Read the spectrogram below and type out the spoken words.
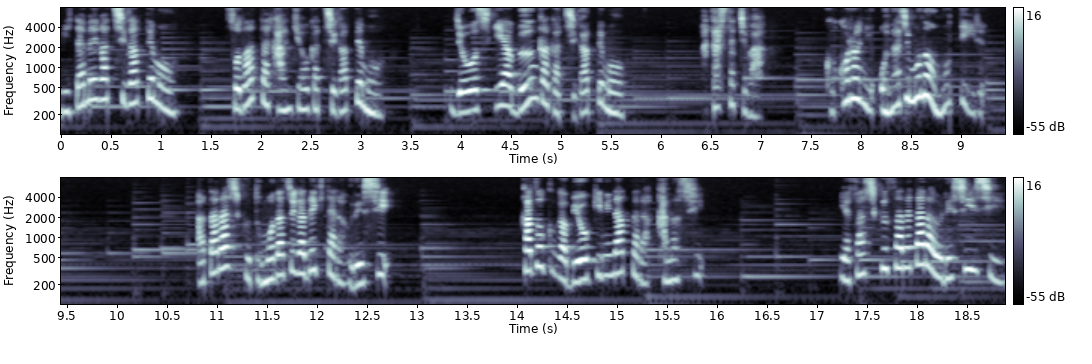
見た目が違っても、育った環境が違っても、常識や文化が違っても、私たちは心に同じものを持っている。新しく友達ができたら嬉しい。家族が病気になったら悲しい。優しくされたら嬉しいし、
